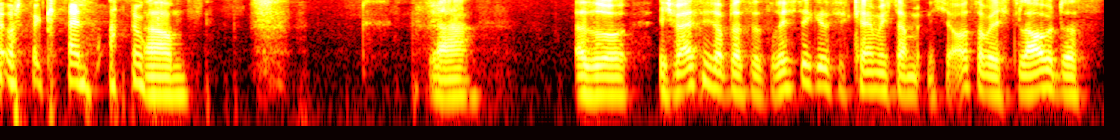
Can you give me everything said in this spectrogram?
oder keine Ahnung. Um, ja, also ich weiß nicht, ob das jetzt richtig ist, ich kenne mich damit nicht aus, aber ich glaube, dass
